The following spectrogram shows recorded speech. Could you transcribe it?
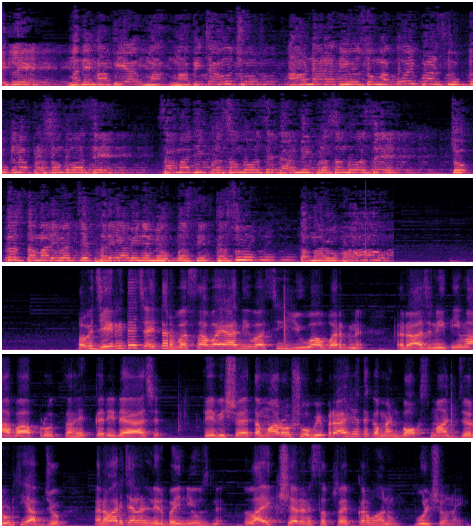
એટલે મને માફી માફી ચાહું છું. આવનારા દિવસોમાં કોઈ પણ સુખ દુઃખના પ્રસંગો હશે, સામાજિક પ્રસંગો હશે, ધાર્મિક પ્રસંગો હશે, ચોક્કસ તમારી વચ્ચે ફરી આવીને અમે ઉપસ્થિત થશું. તમારો ભાવ હવે જે રીતે ચૈતર વસાવાએ આદિવાસી યુવા વર્ગને રાજનીતિમાં આવા પ્રોત્સાહિત કરી રહ્યા છે, તે વિષયે તમારો શું અભિપ્રાય છે તે કમેન્ટ બોક્સમાં જરૂરથી આપજો. અને અમારી ચેનલ નિર્ભય ન્યૂઝને લાઇક, શેર અને સબસ્ક્રાઇબ કરવાનું ભૂલશો નહીં.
